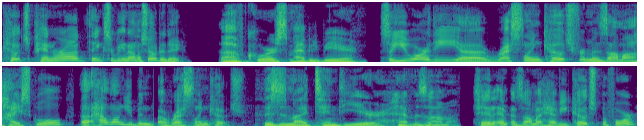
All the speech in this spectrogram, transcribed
Coach Penrod, thanks for being on the show today. Of course, I'm happy to be here. So you are the uh, wrestling coach for Mazama High School. Uh, how long you been a wrestling coach? This is my tenth year at Mazama. Ten at Mazama. Have you coached before?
